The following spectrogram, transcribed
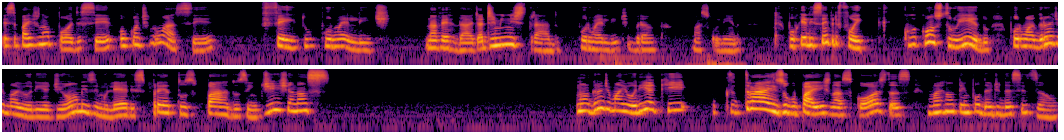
Esse país não pode ser ou continuar a ser feito por uma elite, na verdade, administrado por uma elite branca masculina. Porque ele sempre foi construído por uma grande maioria de homens e mulheres pretos, pardos, indígenas. Uma grande maioria que, traz o país nas costas, mas não tem poder de decisão,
